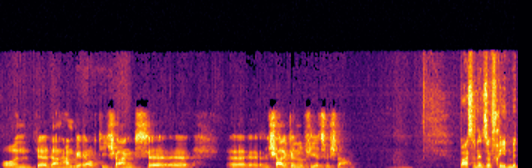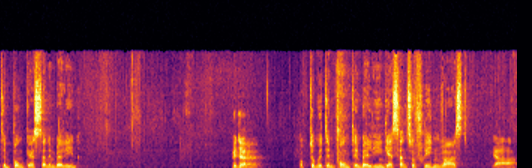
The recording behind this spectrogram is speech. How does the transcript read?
Und äh, dann haben wir auch die Chance, äh, äh, Schalke 04 zu schlagen. Warst du denn zufrieden mit dem Punkt gestern in Berlin? Bitte? Ob du mit dem Punkt in Berlin gestern zufrieden warst? Ja,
